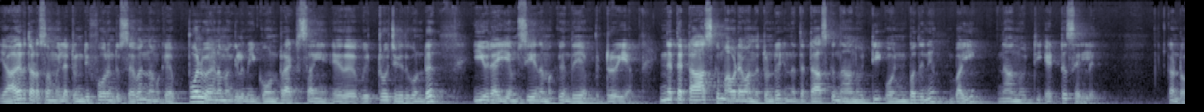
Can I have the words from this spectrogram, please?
യാതൊരു തടസ്സവുമില്ല. ട്വന്റി ഫോർ ഇന്റു സെവൻ നമുക്ക് എപ്പോൾ വേണമെങ്കിലും ഈ കോൺട്രാക്ട് സൈൻ ചെയ്ത് വിഡ്രോ ചെയ്തുകൊണ്ട് ഈ ഒരു ഐ എം സിയെ നമുക്ക് എന്ത് ചെയ്യാം? വിഡ്രോ ചെയ്യാം. ഇന്നത്തെ ടാസ്കും അവിടെ വന്നിട്ടുണ്ട്. ഇന്നത്തെ ടാസ്ക് നാനൂറ്റി ഒൻപതിന് ബൈ നാനൂറ്റി എട്ട് സെല്ല് കണ്ടോ?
